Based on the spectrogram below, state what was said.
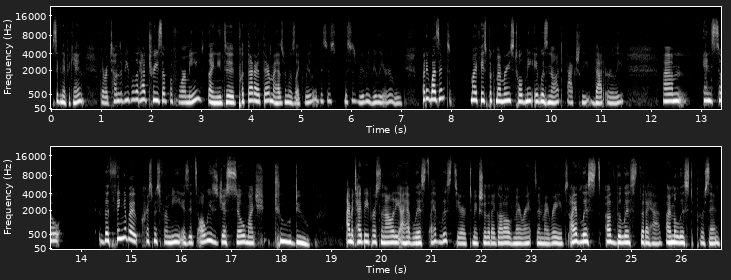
significant. There were tons of people that had trees up before me. I need to put that out there. My husband was like, "Really? This is this is really really early." But it wasn't. My Facebook memories told me it was not actually that early. Um, and so the thing about Christmas for me is it's always just so much to do. I'm a type A personality. I have lists. I have lists here to make sure that I got all of my rants and my raves. I have lists of the lists that I have. I'm a list person.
